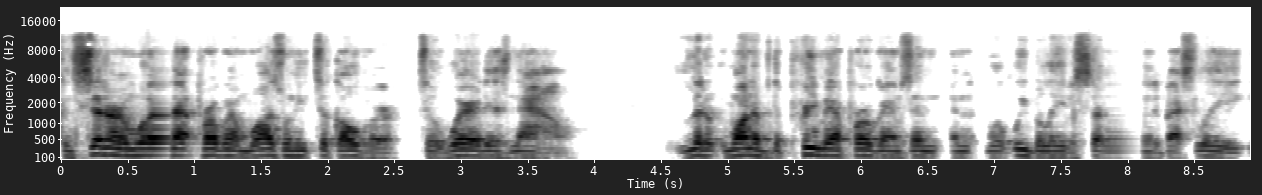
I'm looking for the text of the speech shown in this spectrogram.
considering what that program was when he took over to where it is now, one of the premier programs in, in what we believe is certainly the best league.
